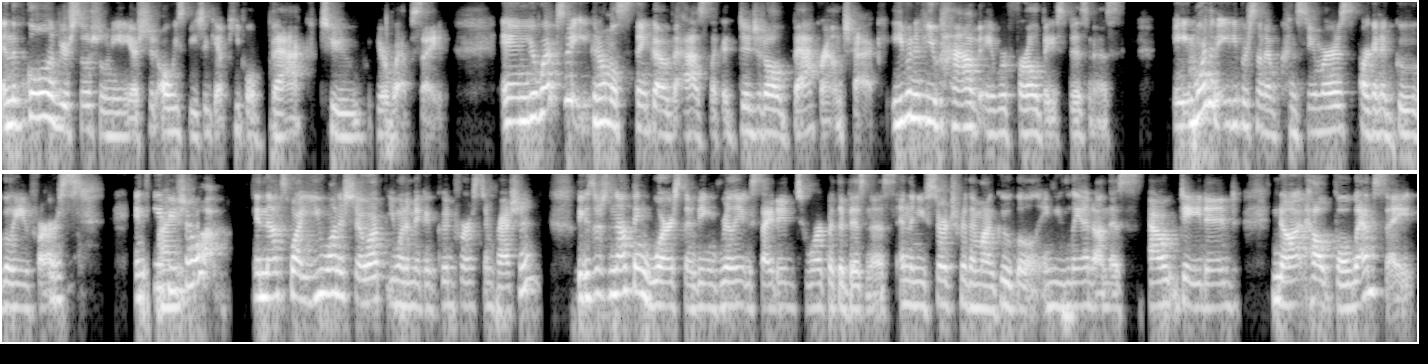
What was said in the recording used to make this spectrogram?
And the goal of your social media should always be to get people back to your website. And your website, you can almost think of as like a digital background check. Even if you have a referral based business, more than 80% of consumers are going to Google you first and see right. if you show up. And that's why you want to show up. You want to make a good first impression because there's nothing worse than being really excited to work with a business. And then you search for them on Google and you land on this outdated, not helpful website.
